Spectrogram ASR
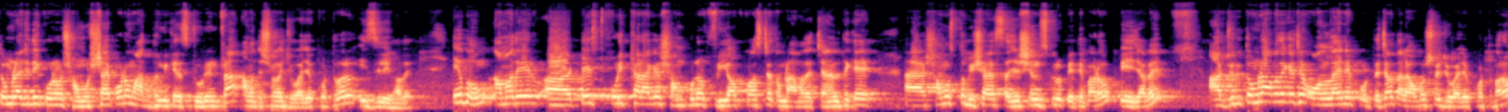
তোমরা যদি কোনো সমস্যায় পড়ো, মাধ্যমিকের স্টুডেন্টরা আমাদের সঙ্গে যোগাযোগ করতে পারো ইজিলি হবে এবং আমাদের টেস্ট পরীক্ষার আগে সম্পূর্ণ ফ্রি অফ কস্টে তোমরা আমাদের চ্যানেল থেকে সমস্ত বিষয়ের সাজেশনসগুলো পেতে পারো, পেয়ে যাবে। আর যদি তোমরা আমাদের কাছে অনলাইনে পড়তে চাও, তাহলে অবশ্যই যোগাযোগ করতে পারো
